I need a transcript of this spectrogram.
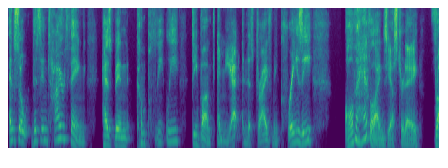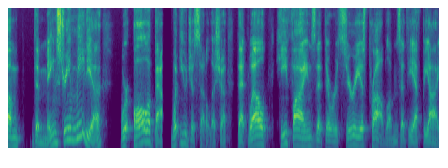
And so this entire thing has been completely debunked. And yet, and this drives me crazy, all the headlines yesterday from the mainstream media were all about what you just said, Alicia, that, well, he finds that there were serious problems at the FBI.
